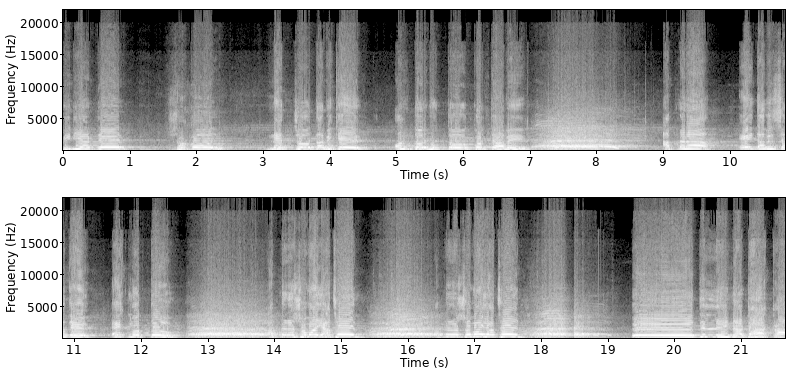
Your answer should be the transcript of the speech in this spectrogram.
বিডিআরদের সকল ন্যায্য দাবিকে অন্তর্ভুক্ত করতে হবে। আপনারা এই দাবির সাথে একমত। আপনারা সবাই আছেন। আপনারা সবাই আছেন। দিল্লি না ঢাকা।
